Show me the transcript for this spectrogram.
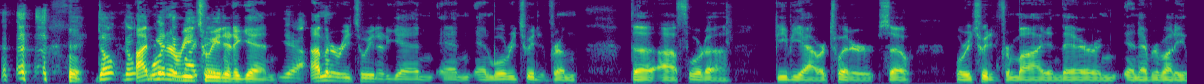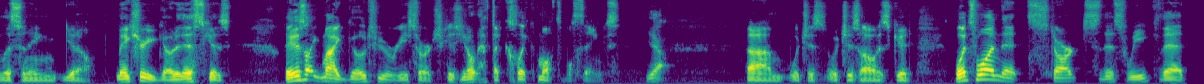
don't don't. I'm gonna retweet it again. Yeah, I'm gonna retweet it again, and and we'll retweet it from the uh, Florida BB Hour Twitter. So we'll retweet it from mine and there, and and everybody listening, you know, make sure you go to this because it is like my go-to research because you don't have to click multiple things. Yeah. um, which is which is always good. What's one that starts this week that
